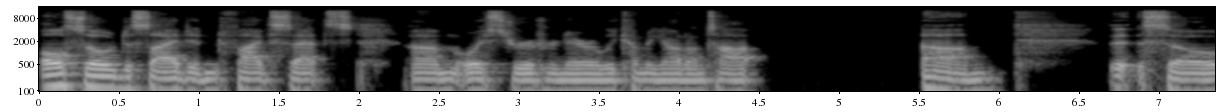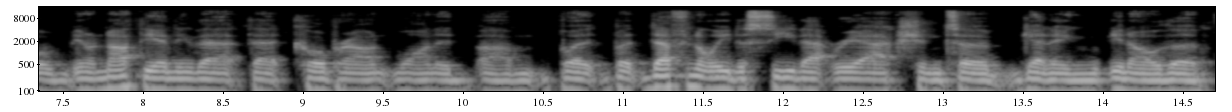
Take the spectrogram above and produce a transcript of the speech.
also decided in five sets. Um, Oyster River narrowly coming out on top. Um, so you know not the ending that that Coe-Brown wanted um, but but definitely to see that reaction to getting you know the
